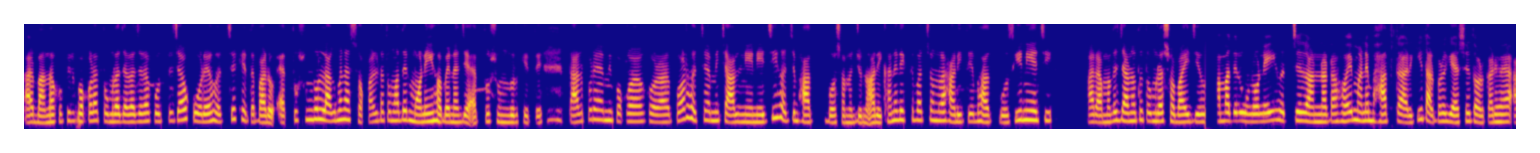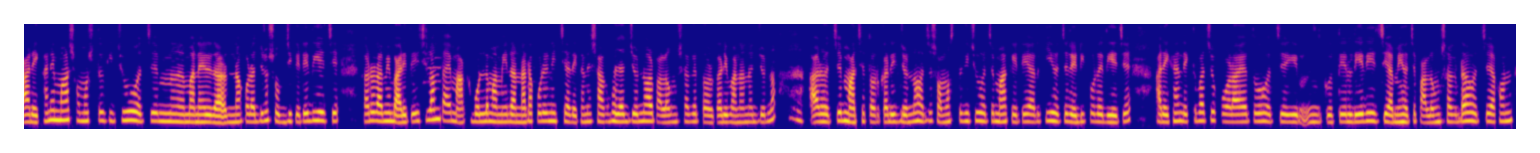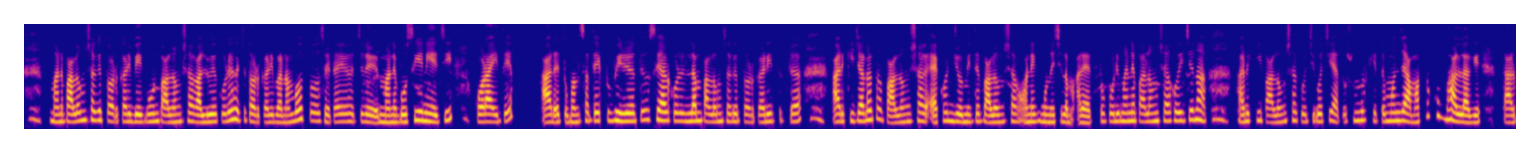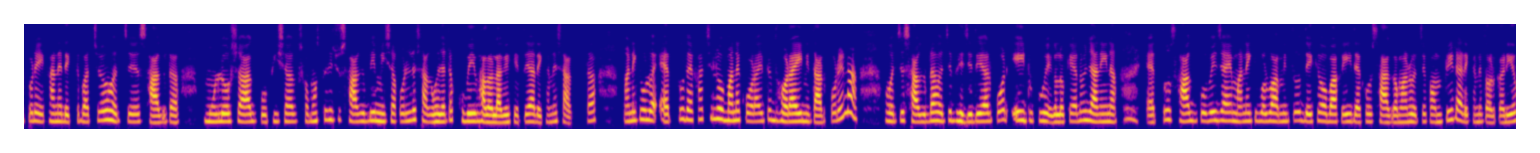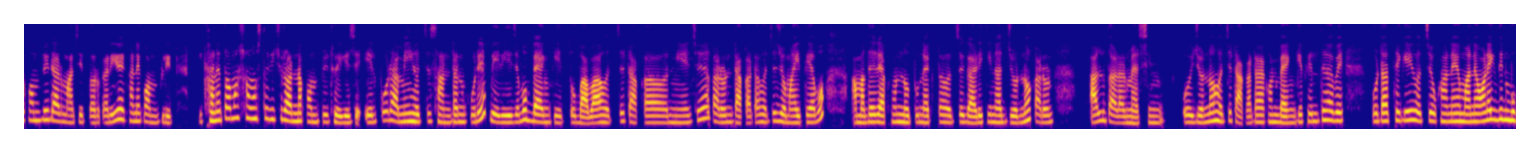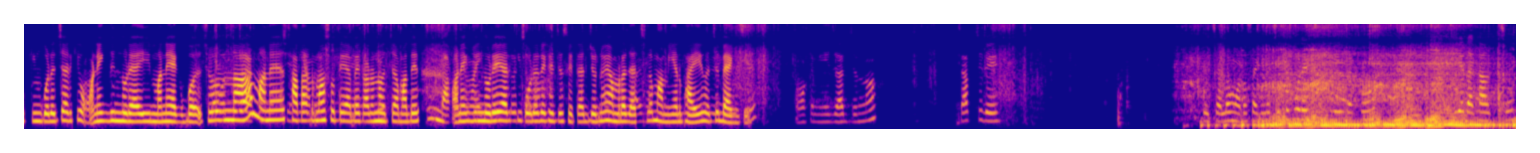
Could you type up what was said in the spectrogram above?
আর বাঁধাকপির পকোড়া তোমরা যারা যারা করতে চাও করে হচ্ছে খেতে পারো। এত সুন্দর লাগবে না সকালটা তোমাদের মনেই হবে না যে এত সুন্দর খেতে। তারপরে আমি পকোড়া করার পর হচ্ছে আমি চাল নিয়ে নিয়েছি, হচ্ছে ভাত বসানোর জন্য। আর এখানে দেখতে পাচ্ছ আমরা হাঁড়িতে ভাত বসিয়ে নিয়েছি। আর আমাদের জানো তো তোমরা সবাই যে আমাদের উনুনেই হচ্ছে রান্নাটা হয় মানে ভাতটা আর কি। তারপরে গ্যাসে তরকারি হয়। আর এখানে মা সমস্ত কিছু হচ্ছে মানে রান্না করার জন্য সবজি কেটে দিয়েছে। কারণ আমি বাড়িতেই ছিলাম, তাই মাকে বললাম, আমি রান্নাটা করে নিচ্ছি। আর এখানে শাক ভাজার জন্য আর পালং শাকের তরকারি বানানোর জন্য আর হচ্ছে মাছের তরকারির জন্য হচ্ছে সমস্ত কিছু হচ্ছে মা কেটে আর কি হচ্ছে রেডি করে দিয়েছে। আর এখানে দেখতে পাচ্ছ কড়াইয়ে তো হচ্ছে তেল দিয়ে দিয়েছি। আমি হচ্ছে পালং শাকটা হচ্ছে এখন মানে পালং শাকের তরকারি, বেগুন, পালং শাক, আলুয়ে করে হচ্ছে তরকারি বানাবো। তো সেটাই হচ্ছে মানে বসিয়ে নিয়েছি। কড়াইতে আর তোমাদের সাথে একটু ভিডিওতেও শেয়ার করে দিলাম পালং শাকের তরকারিটা। আর কি জানো তো, পালং শাক, এখন জমিতে পালং শাক অনেক বুনেছিলাম। আর এত পরিমাণে পালং শাক হয়েছে না, আর কি পালং শাক কচি কচি এত সুন্দর খেতে মন যায়, আমার তো খুব ভালো লাগে। তারপরে এখানে দেখতে পাচ্ছ হচ্ছে শাকটা, মূলো শাক, কপি শাক, সমস্ত কিছু শাক দিয়ে মিশা করলে শাক ভাজাটা খুবই ভালো লাগে খেতে। আর এখানে শাকটা মানে কি বলব, এত দেখাচ্ছিল মানে কড়াইতে ধরাইনি তারপরে না হচ্ছে শাকটা হচ্ছে ভেজে দেওয়ার পর এইটুকু হয়ে গেলো, কেন জানি না। এত শাক গমে যায় মানে কি বলব, আমি তো দেখে অবাক, এই দেখো শাক আমার হচ্ছে কমপ্লিট আর এখানে তরকারিও কমপ্লিট আর মাছের তরকারিও এখানে কমপ্লিট এখানে তো আমার সমস্ত কিছু রান্না কমপ্লিট হয়ে গেছে। এরপর আমি হচ্ছে সানটান করে বেরিয়ে যাব ব্যাংকে তো বাবা হচ্ছে টাকা নিয়েছে, কারণ টাকাটা হচ্ছে জমাইতে যাব। আমাদের এখন নতুন একটা হচ্ছে গাড়ি কেনার জন্য, কারণ আলু তাড়ার মেশিন ওই জন্য হচ্ছে টাকাটা এখন ব্যাংকে ফেলতে হবে। ওটার থেকেই হচ্ছে ওখানে মানে অনেক দিন বুকিং করেছে আর কি অনেক দিন ধরে এই মানে এক বছর না মানে সাত আট মাস হতে যাবে। কারণ হচ্ছে আমাদের অনেক দিন ধরেই আর কি করে রেখেছে সেটার জন্যই আমরা যাচ্ছিলাম আমি আর ভাই হচ্ছে ব্যাংকে আমাকে নিয়ে যাওয়ার জন্য। চাপছি রে। তো চলো মোটর সাইকেলে চেপে পড়েছি দেখো। গিয়ে দেখা হচ্ছে।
